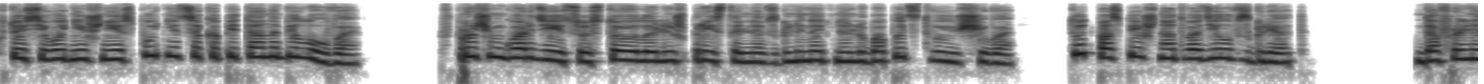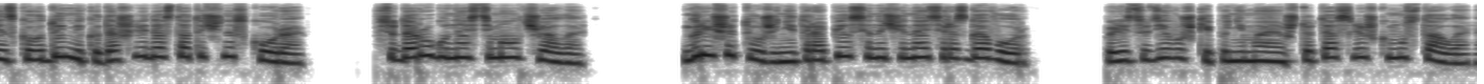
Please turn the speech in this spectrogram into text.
кто сегодняшняя спутница капитана Белова. Впрочем, гвардейцу стоило лишь пристально взглянуть на любопытствующего, тот поспешно отводил взгляд. До фрелинского домика дошли достаточно скоро. Всю дорогу Настя молчала. Гриша тоже не торопился начинать разговор. По лицу девушки, понимая, что та слишком устала.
